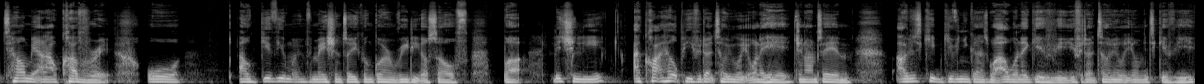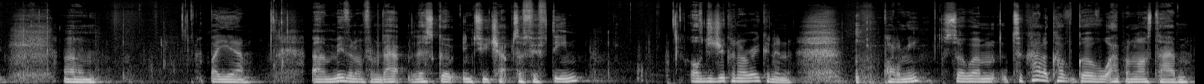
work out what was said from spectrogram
tell me and I'll cover it or I'll give you more information so you can go and read it yourself. But literally, I can't help you if you don't tell me what you want to hear. Do you know what I'm saying? I'll just keep giving you guys what I want to give you if you don't tell me what you want me to give you. Um, but yeah, um, moving on from that, let's go into chapter 15 of Juujika no Rokunin. Pardon me. So um, to kind of cover, go over what happened last time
